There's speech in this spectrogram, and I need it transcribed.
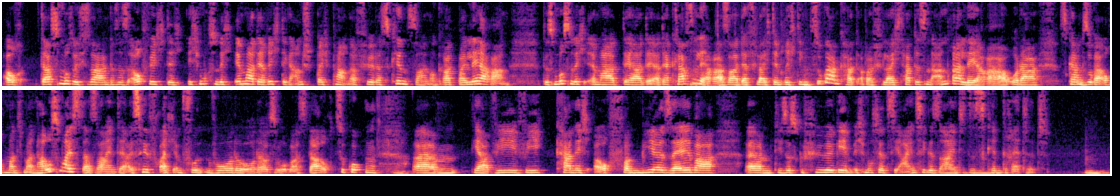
auch das muss ich sagen, das ist auch wichtig. Ich muss nicht immer der richtige Ansprechpartner für das Kind sein. Und gerade bei Lehrern, das muss nicht immer der, der, der Klassenlehrer sein, der vielleicht den richtigen Zugang hat, aber vielleicht hat es ein anderer Lehrer oder es kann sogar auch manchmal ein Hausmeister sein, der als hilfreich empfunden wurde oder sowas. Da auch zu gucken, ja, ähm, ja wie, wie kann ich auch von mir selber ähm, dieses Gefühl geben, ich muss jetzt die Einzige sein, die das mhm. Kind rettet. Mhm.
